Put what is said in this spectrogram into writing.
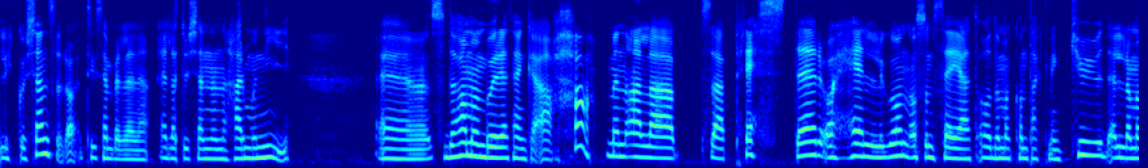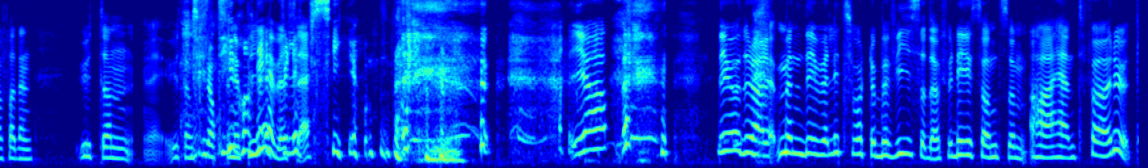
lykkekjensle, da, til eksempel, eller, eller at du kjenner en harmoni. Uh, så da har man börjat tenke aha, men alla så här, präster och helgon og som sier at å, de har kontakt med Gud eller de har fått en uten, uten kroppen-opplevelse. De har epilepsi. Ja, det är det. Men det er veldig svårt å bevise det, for det er sånt som har hendt förut.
